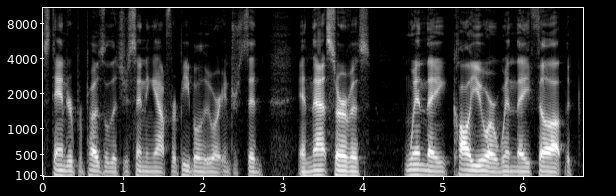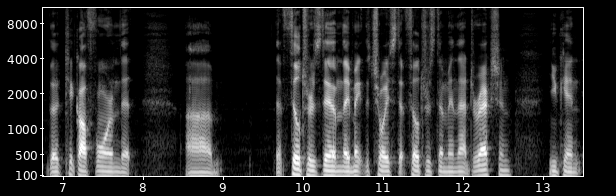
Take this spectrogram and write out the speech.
standard proposal that you're sending out for people who are interested in that service, when they call you or when they fill out the, the kickoff form that um, that filters them, they make the choice that filters them in that direction. You can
